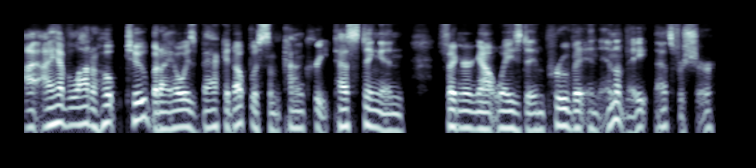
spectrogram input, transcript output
I, I have a lot of hope too, but I always back it up with some concrete testing and figuring out ways to improve it and innovate. That's for sure.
